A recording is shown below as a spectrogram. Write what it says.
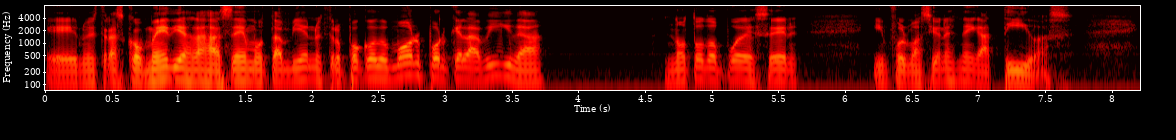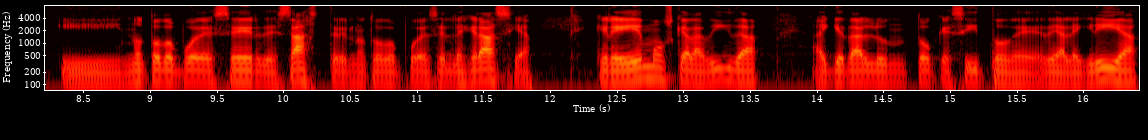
eh, nuestras comedias las hacemos también, nuestro poco de humor, porque la vida no todo puede ser informaciones negativas y no todo puede ser desastre, no todo puede ser desgracia. Creemos que a la vida hay que darle un toquecito de, alegría,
